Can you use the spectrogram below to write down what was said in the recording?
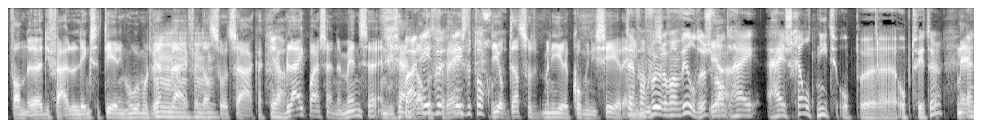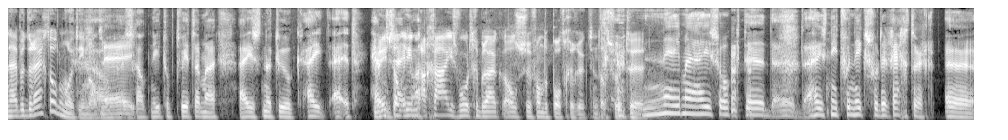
van uh, die vuile linkse tering, hoe moet wegblijven... en dat mm. soort zaken. Ja. Blijkbaar zijn er mensen, en die zijn maar er altijd even, geweest... Even toch, die op dat soort manieren communiceren. Ten van moet, van Wilders, ja. want hij, hij scheldt niet op, uh, op Twitter... Nee. en hij bedreigt ook nooit iemand. nee, hij scheldt niet op Twitter, maar hij is natuurlijk... Hij, hij, Meestal zijn, in archaïsch woordgebruik als uh, van de pot gerukt en dat soort... nee, maar hij is ook de, de, hij is niet voor niks voor de rechter uh, uh,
